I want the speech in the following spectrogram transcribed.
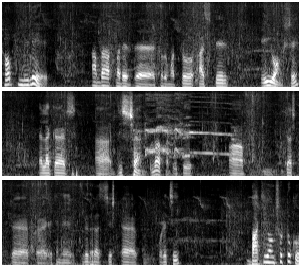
সব মিলে আমরা আপনাদের শুধুমাত্র আজকের এই অংশে এলাকার দৃশ্যায়নগুলো আপনাদেরকে জাস্ট এখানে তুলে ধরার চেষ্টা করেছি। বাকি অংশটুকু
